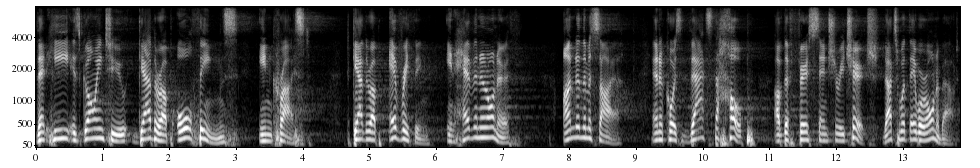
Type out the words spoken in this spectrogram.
that he is going to gather up all things in Christ, to gather up everything in heaven and on earth under the Messiah. And of course, that's the hope of the first century church. That's what they were on about.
